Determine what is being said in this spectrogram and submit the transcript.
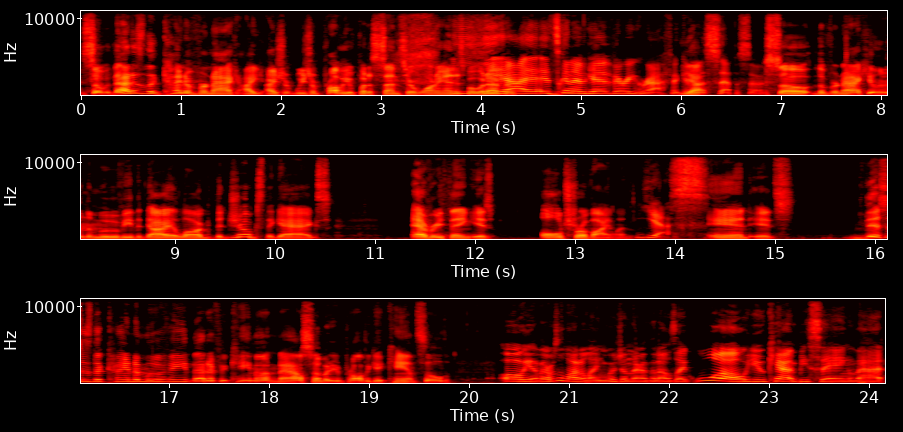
So that is the kind of vernacular. I, I should we should probably have put a censor warning on this, but whatever. Yeah, it's gonna get very graphic in Yeah. this episode. So the vernacular in the movie, the dialogue, the jokes, the gags, everything is ultra violent. Yes. And it's this is the kind of movie that if it came out now, somebody would probably get canceled. Oh yeah, there was a lot of language in there that I was like, "Whoa, you can't be saying that."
